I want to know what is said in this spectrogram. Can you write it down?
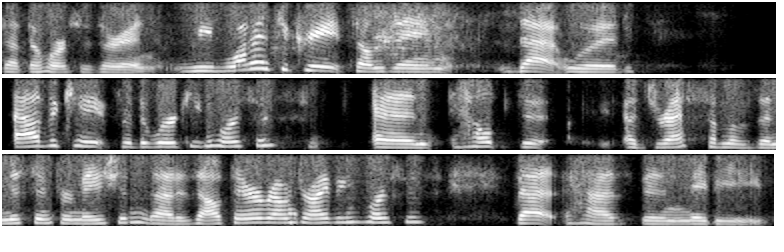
that the horses are in. We wanted to create something that would advocate for the working horses and help to address some of the misinformation that is out there around driving horses that has been maybe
